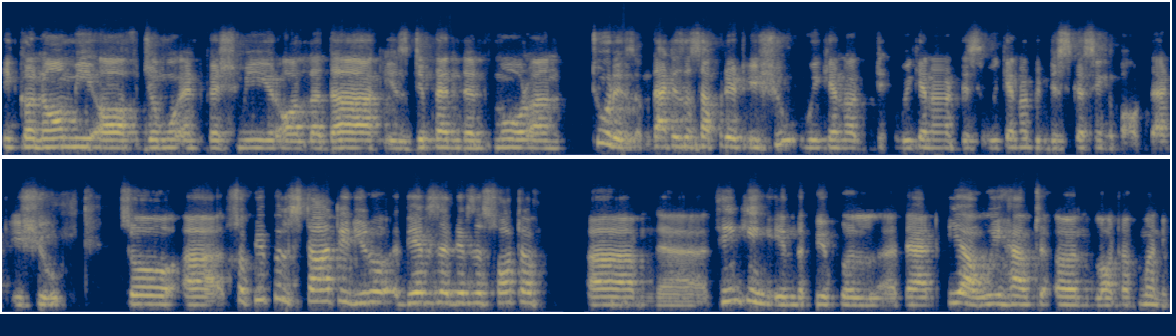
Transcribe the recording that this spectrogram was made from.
economy of Jammu and Kashmir or Ladakh is dependent more on tourism. That is a separate issue. We cannot we cannot we cannot be discussing about that issue. So uh, so people started. You know, there's a there's a sort of um, uh, thinking in the people that yeah we have to earn a lot of money,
